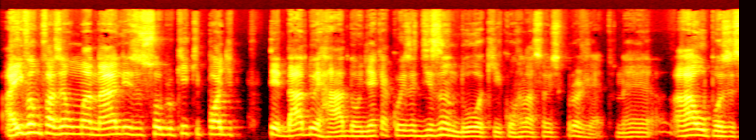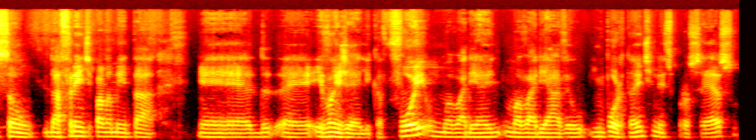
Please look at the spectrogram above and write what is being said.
Aí vamos fazer uma análise sobre o que, que pode ter dado errado, onde é que a coisa desandou aqui com relação a esse projeto. Né? A oposição da frente parlamentar é, é, evangélica foi uma, uma variável importante nesse processo.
